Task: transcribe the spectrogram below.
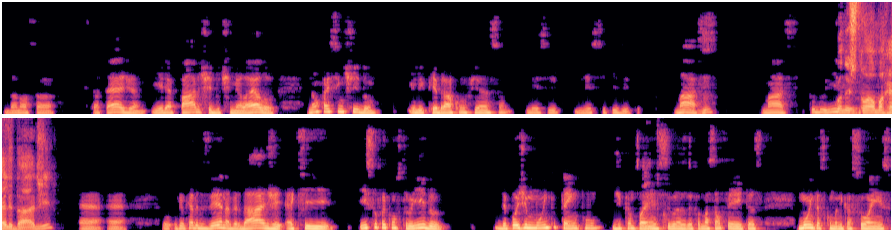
da nossa estratégia e ele é parte do time Lelo, não faz sentido ele quebrar a confiança nesse, nesse quesito. Mas, uhum. mas, tudo isso... Quando isso não é uma realidade... É, é. O que eu quero dizer, na verdade, é que isso foi construído depois de muito tempo de campanhas de segurança da informação feitas, muitas comunicações.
